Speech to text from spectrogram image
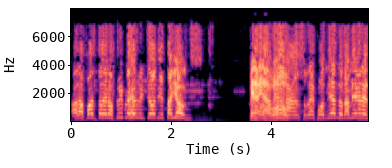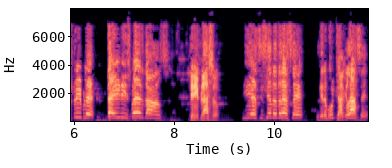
A la falta de los triples Henry Jones y está Jones. Mira, mira, wow. Bertans respondiendo también en el triple de Iris Bertans. Triplazo. 17-13. Tiene mucha clase.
